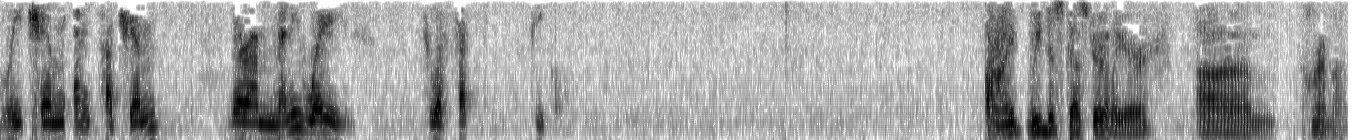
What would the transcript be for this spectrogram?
reach him and touch him. There are many ways to affect people. All right, we discussed earlier um, karma,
